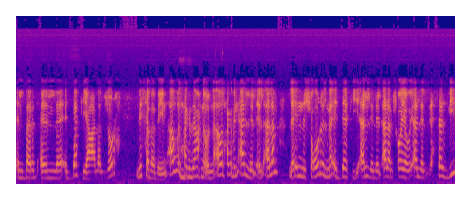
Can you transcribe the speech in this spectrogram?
البرد الدافية على الجرح لسببين. أول حاجة زي ما إحنا قلنا أول حاجة بنقلل الألم لأن شعور الماء الدافي يقلل الألم شوية ويقلل الإحساس بيه.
